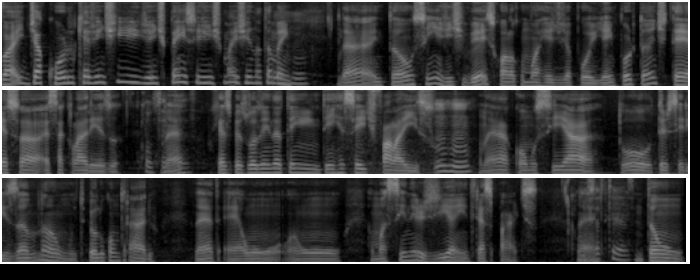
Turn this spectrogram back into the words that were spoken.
vai de acordo com o que a gente, a gente pensa e a gente imagina também. Uhum. Né? Então, sim, a gente vê a escola como uma rede de apoio. E é importante ter essa, essa clareza. Com Né? certeza. Porque as pessoas ainda têm, têm receio de falar isso. Uhum. Né? Como se, ah, tô terceirizando. Não, muito pelo contrário. Né? É, um, é um- é uma sinergia entre as partes. Com né? certeza. Então,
